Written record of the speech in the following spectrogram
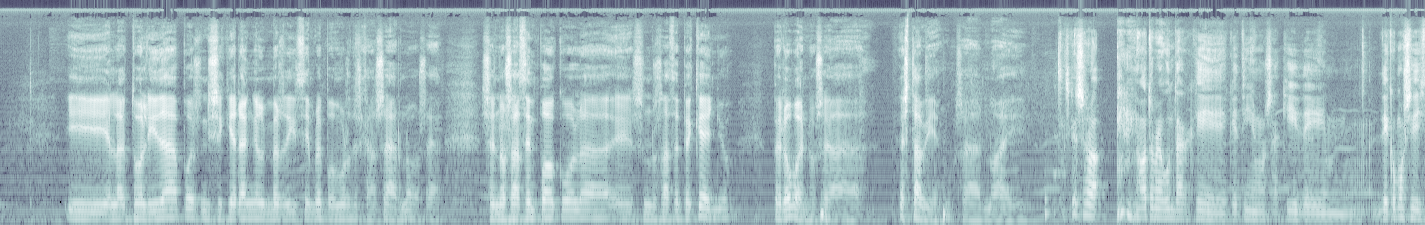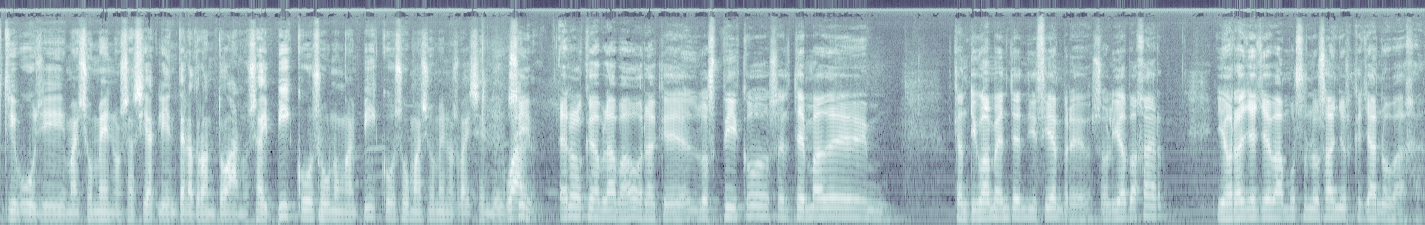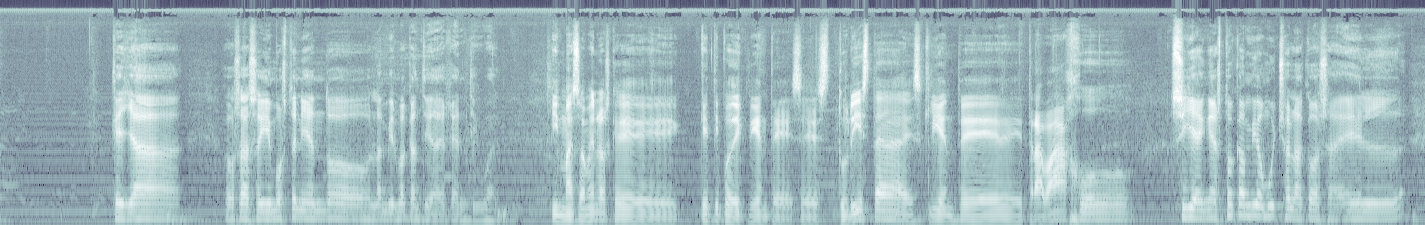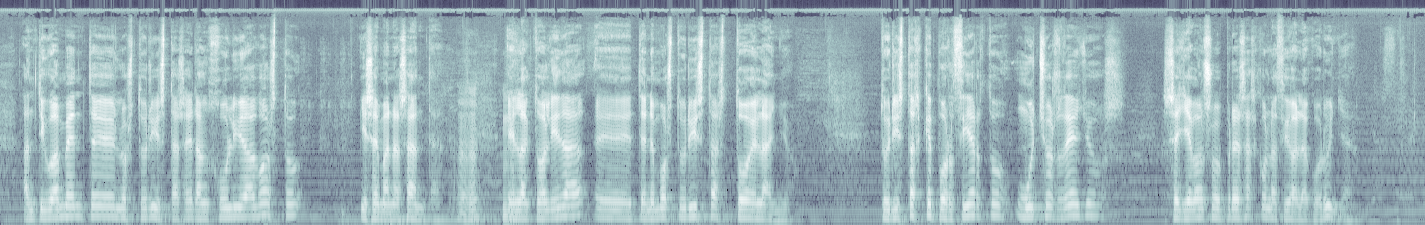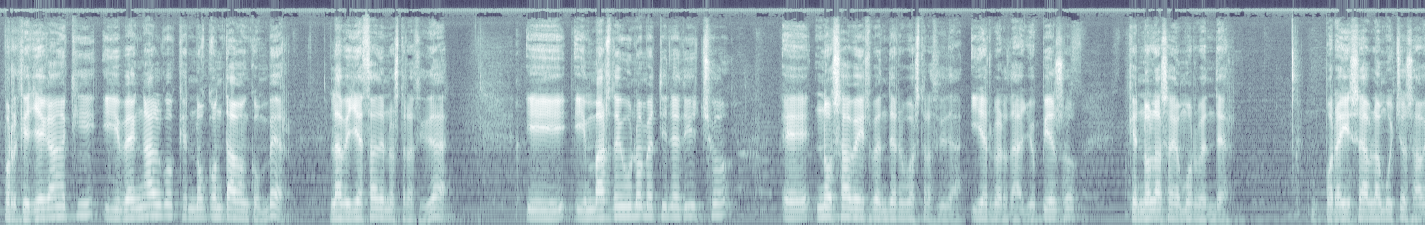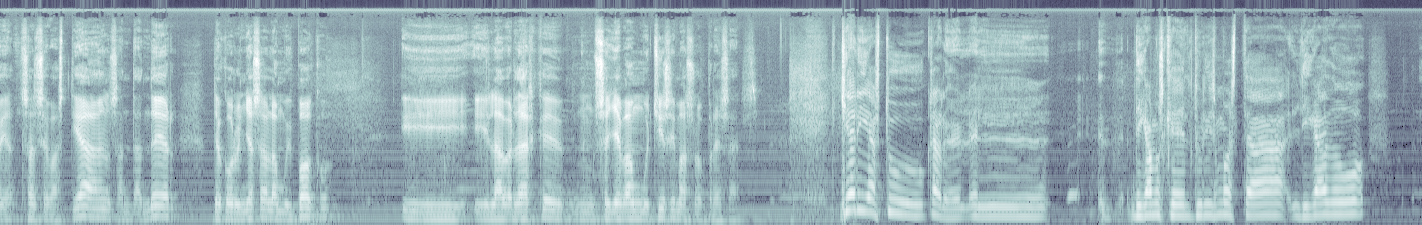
y en la actualidad pues ni siquiera en el mes de diciembre podemos descansar, ¿no? O sea, se nos hace poco, la- eh, se nos hace pequeño, Pero bueno, o sea, está bien, o sea, no hay... Es que só outra pregunta que, que tiñamos aquí de, de como se distribuye máis ou menos así a clientela durante o ano, se hai picos ou non hai picos ou máis ou menos vai sendo igual. Sí, era o que hablaba ahora, que los picos, el tema de que antiguamente en diciembre solía bajar y ahora ya llevamos unos años que ya no baja, que ya, o sea, seguimos teniendo la misma cantidad de gente igual. Y más o menos, ¿qué, qué tipo de cliente es? ¿Es turista? ¿Es cliente de trabajo? Sí, en esto cambió mucho la cosa. El, antiguamente los turistas eran julio y agosto y Semana Santa. En la actualidad eh, tenemos turistas todo el año. Turistas que, por cierto, muchos de ellos se llevan sorpresas con la ciudad de La Coruña, porque llegan aquí y ven algo que no contaban con ver, la belleza de nuestra ciudad. Y, más de uno me tiene dicho, eh, no sabéis vender vuestra ciudad. Y es verdad, yo pienso que no la sabemos vender. Por ahí se habla mucho San Sebastián, Santander, de Coruña se habla muy poco. Y, la verdad es que mm, se llevan muchísimas sorpresas. ¿Qué harías tú? Claro, digamos que el turismo está ligado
